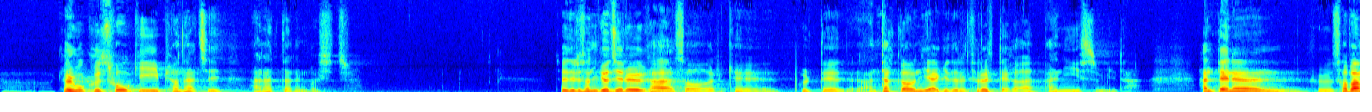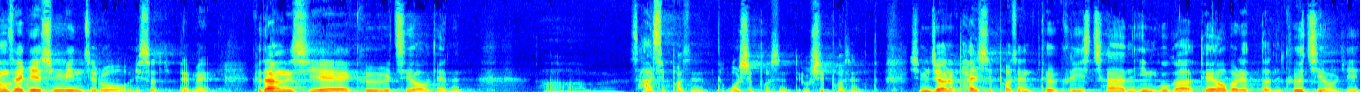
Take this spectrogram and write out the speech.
어, 결국 그 속이 변하지 않았다는 것이죠. 저희들이 선교지를 가서 이렇게 볼 때 안타까운 이야기들을 들을 때가 많이 있습니다. 한때는 그 서방 세계 식민지로 있었기 때문에 그 당시에 그 지역에는 40%, 50%, 60%, 심지어는 80% 크리스찬 인구가 되어버렸던 그 지역이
